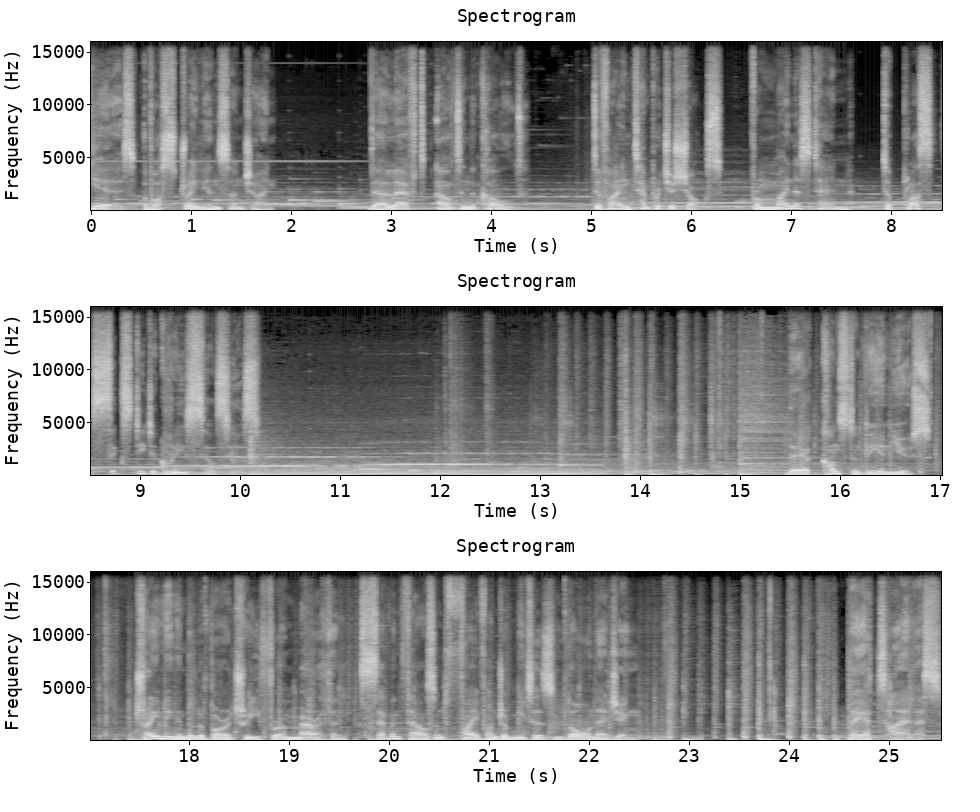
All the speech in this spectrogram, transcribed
years of Australian sunshine. They're left out in the cold, defying temperature shocks from minus 10 to plus 60 degrees Celsius. They are constantly in use, training in the laboratory for a marathon 7,500 meters lawn edging. They are tireless,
